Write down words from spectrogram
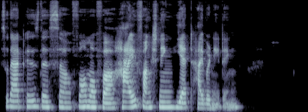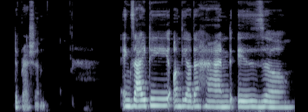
So that is this uh, form of uh, high functioning yet hibernating depression. Anxiety, on the other hand, is um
